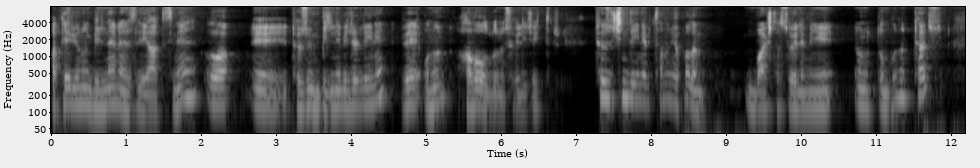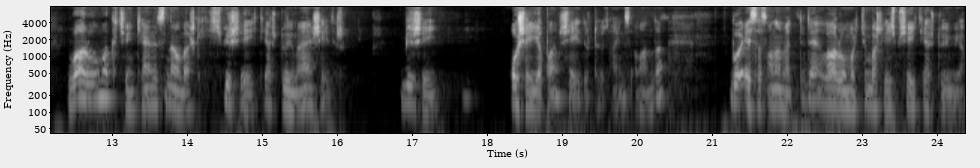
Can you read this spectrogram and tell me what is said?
Aperion'un bilinemezliği aksine o e, tözün bilinebilirliğini ve onun hava olduğunu söyleyecektir. Töz içinde yine bir tanım yapalım. Başta söylemeyi unuttum bunu. Töz var olmak için kendisinden başka hiçbir şeye ihtiyaç duymayan şeydir. Bir şey o şey yapan şeydir töz aynı zamanda. Bu esas ana maddede var olmak için başka hiçbir şeye ihtiyaç duymuyor.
